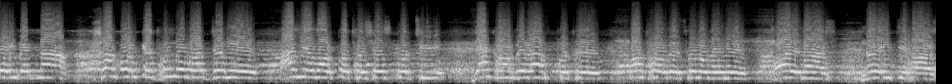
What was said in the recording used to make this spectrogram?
করবেন না। সকলকে ধন্যবাদ জানিয়ে আমি আমার কথা শেষ করছি। দেখা হবে রাজপথে, কথা হবে স্লোগানে হয় না ইতিহাস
